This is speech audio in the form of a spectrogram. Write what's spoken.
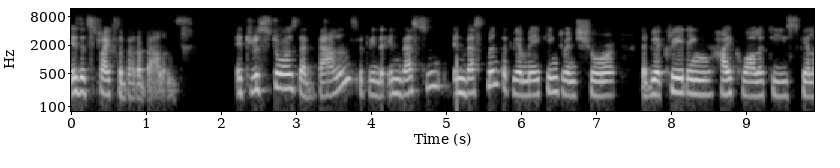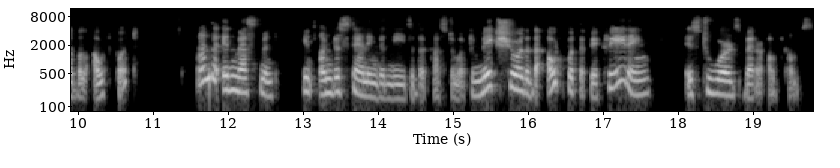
is it strikes a better balance. It restores that balance between the investment, that we are making to ensure that we are creating high quality, scalable output, and the investment in understanding the needs of the customer to make sure that the output that we're creating is towards better outcomes.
